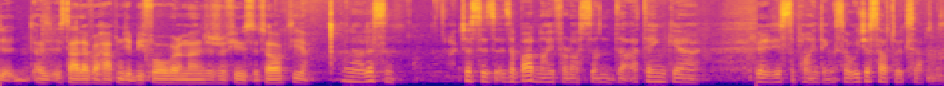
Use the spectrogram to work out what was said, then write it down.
has that ever happened to you before, where a manager's refused to talk to you? No, listen, just it's, it's a bad night for us, and I think. Uh, very disappointing. So we just have to accept it.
